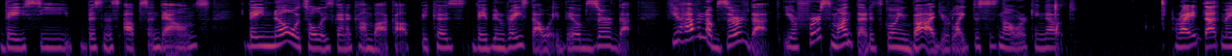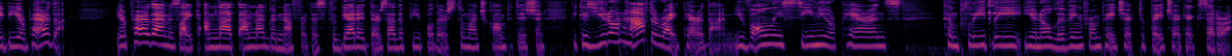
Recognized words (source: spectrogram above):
they see business ups and downs. They know it's always going to come back up because they've been raised that way. They observe that. If you haven't observed that, your first month that it's going bad, you're like, this is not working out. Right? That may be your paradigm. Your paradigm is like, I'm not, I'm not good enough for this. Forget it. There's other people. There's too much competition because you don't have the right paradigm. You've only seen your parents completely, you know, living from paycheck to paycheck, etc.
